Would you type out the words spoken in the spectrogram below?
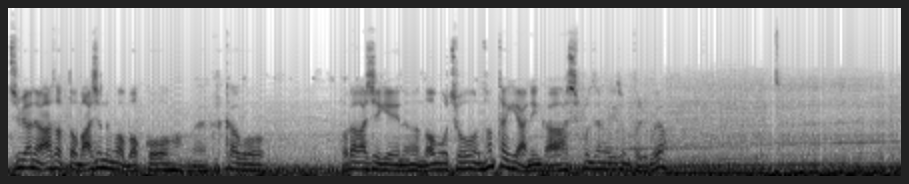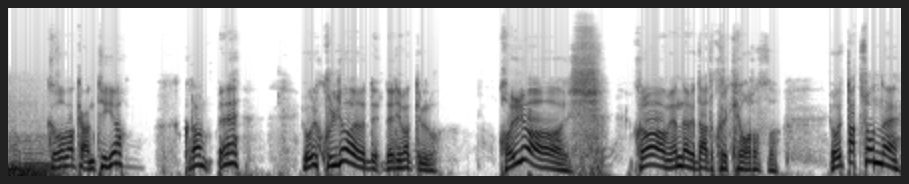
주변에 와서 또 맛있는 거 먹고 네, 그렇게 하고 돌아가시기에는 너무 좋은 선택이 아닌가 싶은 생각이 좀 들고요. 그거밖에 안 튀겨? 그럼 빼. 여기 굴려 내, 내리막길로. 걸려. 씨. 그럼 옛날에 나도 그렇게 걸었어. 여기 딱 좋네.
